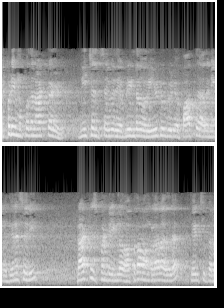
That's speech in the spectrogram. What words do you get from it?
எப்படி முப்பது நாட்கள் நீச்சல் செய்வது எப்படின்றத ஒரு யூடியூப் வீடியோ பார்த்து அதை நீங்கள் தினசரி ப்ராக்டிஸ் பண்ணுறீங்களோ அப்போ தான் உங்களால் அதில் தேர்ச்சி பெற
